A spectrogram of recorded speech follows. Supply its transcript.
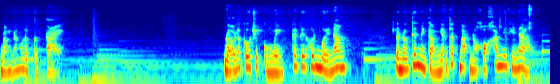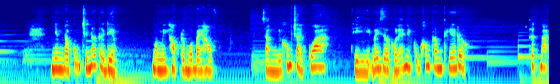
bằng năng lực thực tài. Đó là câu chuyện của mình cách đây hơn 10 năm. Lần đầu tiên mình cảm nhận thất bại nó khó khăn như thế nào. Nhưng đó cũng chính là thời điểm mà mình học được một bài học rằng nếu không trải qua thì bây giờ có lẽ mình cũng không thâm thía được. Thất bại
